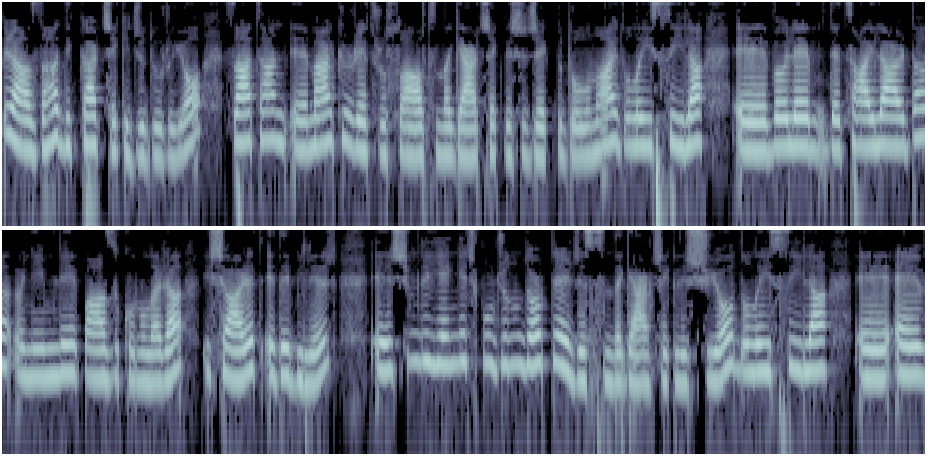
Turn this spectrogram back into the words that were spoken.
biraz daha dikkat çekici duruyor. Zaten e, Merkür Retrosu altında gerçekleşecek bu dolunay. Dolayısıyla e, böyle detaylarda önemli bazı konulara işaret edebilir. E, şimdi Yengeç Burcu'nun 4 derecesinde gerçekleşiyor. Dolayısıyla e, ev,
